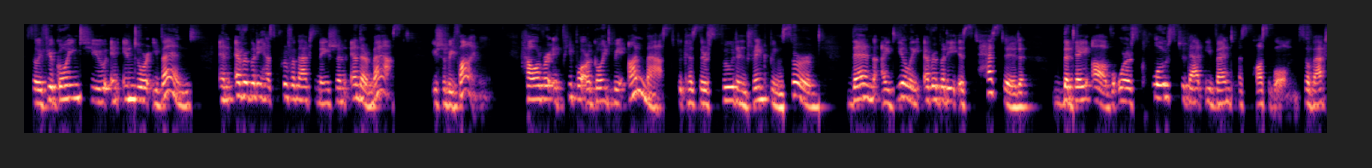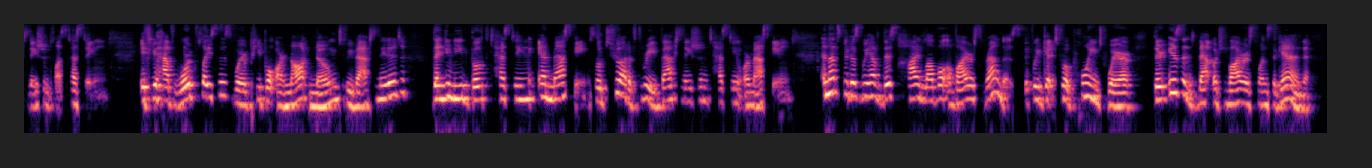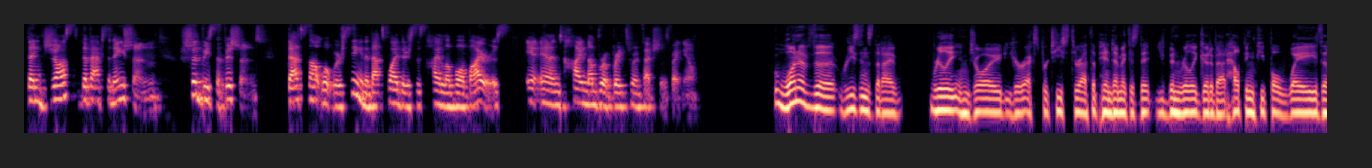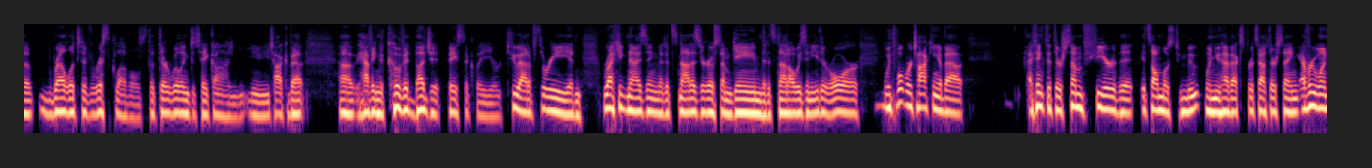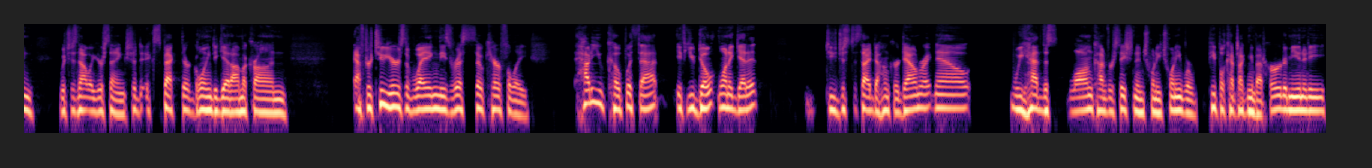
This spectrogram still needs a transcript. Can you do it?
So if you're going to an indoor event and everybody has proof of vaccination and they're masked, you should be fine. However, if people are going to be unmasked because there's food and drink being served, then ideally everybody is tested the day of or as close to that event as possible. So, vaccination plus testing. If you have workplaces where people are not known to be vaccinated, then you need both testing and masking. So, two out of three vaccination, testing, or masking. And that's because we have this high level of virus around us. If we get to a point where there isn't that much virus once again, then just the vaccination should be sufficient that's not what we're seeing. And that's why there's this high level of virus and high number of breakthrough infections right now. One of the reasons that I've really enjoyed your expertise throughout the pandemic is that you've been really good about helping people weigh the relative risk levels that they're willing to take on. You, you talk about uh, having a COVID budget, basically, or two out of three, and recognizing that it's not a zero sum game, that it's not always an either or. With what we're talking about, I think that there's some fear that it's almost moot when you have experts out there saying everyone, which is not what you're saying, should expect they're going to get Omicron after two years of weighing these risks so carefully how do you cope with that? If you don't want to get it, do you just decide to hunker down right now? We had this long conversation in 2020 where people kept talking about herd immunity.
